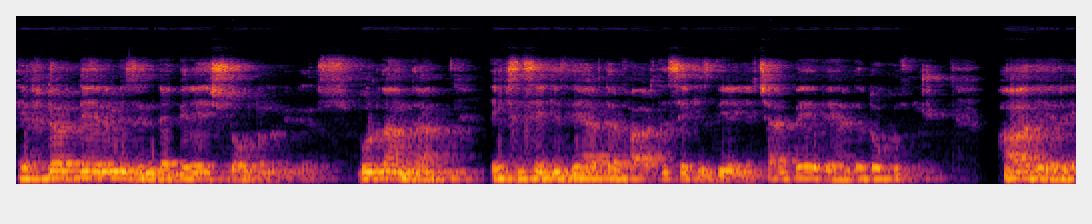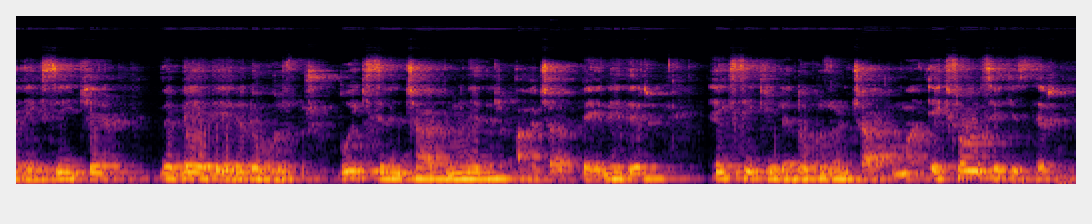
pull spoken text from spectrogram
F4 değerimizin de 1'e eşit olduğunu biliyoruz. Buradan da eksi 8 diğer tarafa artı 8 diye geçer. B değeri de 9'dur. A değeri eksi 2 ve B değeri 9'dur. Bu ikisinin çarpımı nedir? A çarpı B nedir? Eksi 2 ile 9'un çarpımı eksi 18'dir.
